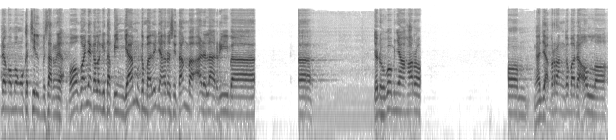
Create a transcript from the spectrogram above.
ngomong kecil besar enggak. Pokoknya kalau kita pinjam kembalinya harus ditambah adalah riba. Dan hukumnya haram. ngajak perang kepada Allah,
